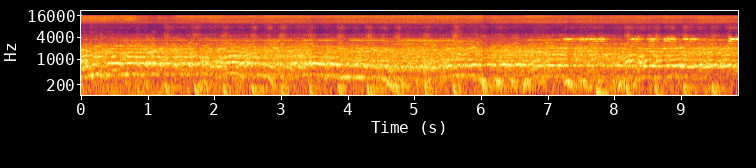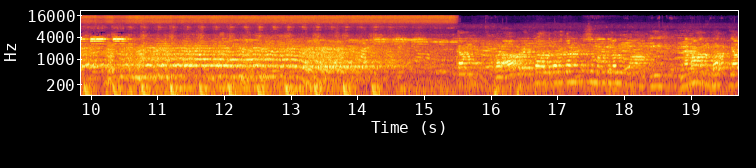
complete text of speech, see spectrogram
Wait! सुमंगलं मान्ति नमामि भक्त्या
